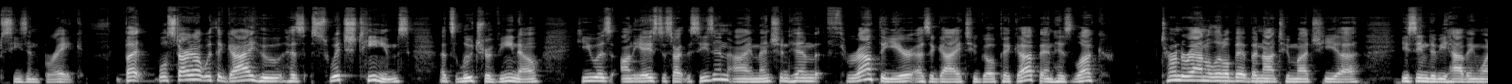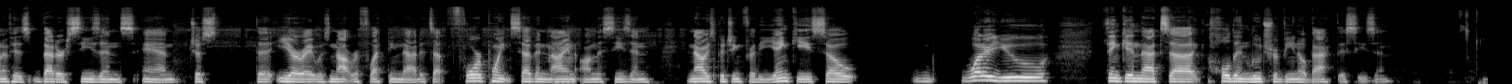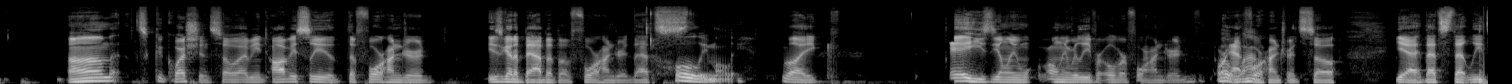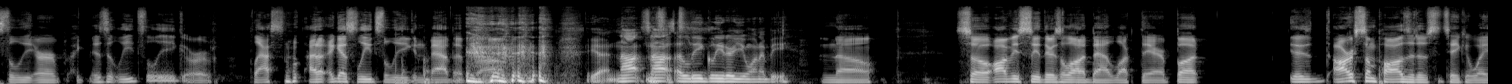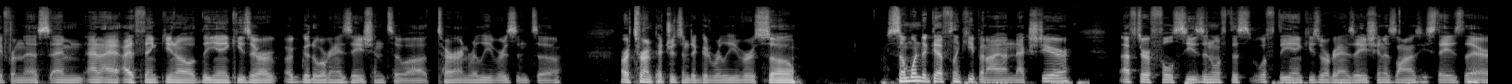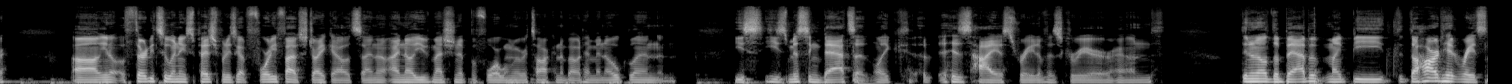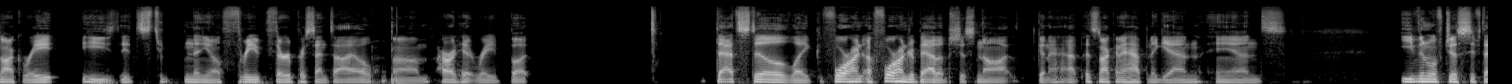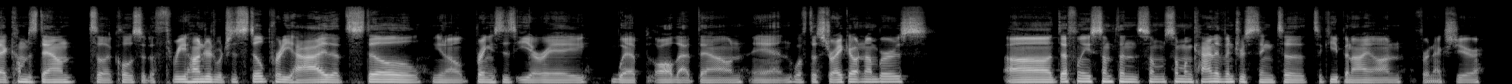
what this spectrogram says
season break. But we'll start out with a guy who has switched teams. That's Lou Trivino. He was on the A's to start the season. I mentioned him throughout the year as a guy to go pick up, and his luck turned around a little bit, but not too much. He uh, he seemed to be having one of his better seasons, and just the ERA was not reflecting that. It's at 4.79 on the season. And now he's pitching for the Yankees. So what are you thinking that's uh, holding Lou Trivino back this season? Um, that's a good question. So, I mean, obviously the 400, he's got a BABIP of 400. That's holy moly. Like, a he's the only only reliever over 400 or oh, at wow. 400. So, yeah, that's that leads the league, or is it leads the league or last? I, guess leads the league in BABIP. Um, yeah, not not a league leader you want to be. No. So obviously, there's a lot of bad luck there, but there are some positives to take away from this, and and I, I think you know the Yankees are a good organization to uh, turn relievers into or turn pitchers into good relievers. So someone to definitely keep an eye on next year after a full season with this with the Yankees organization, as long as he stays there. Uh, you know, 32 innings pitched, but he's got 45 strikeouts. I know, I know you've mentioned it before when we were talking about him in Oakland, and he's he's missing bats at like his highest rate of his career, and you know the BABIP might be the hard hit rate's not great. He's it's you know three third percentile um, hard hit rate, but that's still like 400 a 400 BABIP's just not gonna happen. It's not gonna happen again, and even with just if that comes down to closer to 300, which is still pretty high, that's still you know brings his ERA, WHIP, all that down, and with the strikeout numbers uh, definitely something some someone kind of interesting to to keep an eye on for next year.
